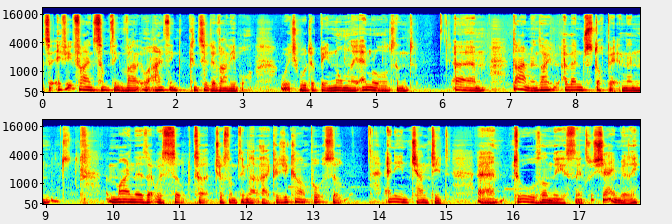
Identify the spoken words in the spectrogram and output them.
so if it finds something valuable, I think consider valuable, which would have been normally emeralds and um, diamonds, I, I, then stop it and then mine those that with silk touch or something like that because you can't put silk any enchanted uh, tools on these things. It's a shame, really.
